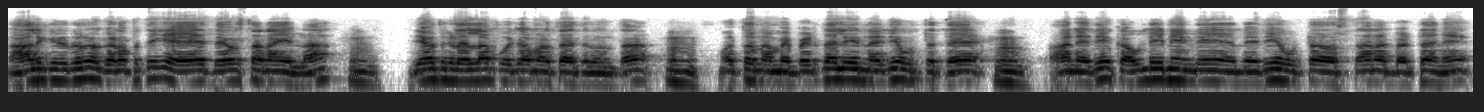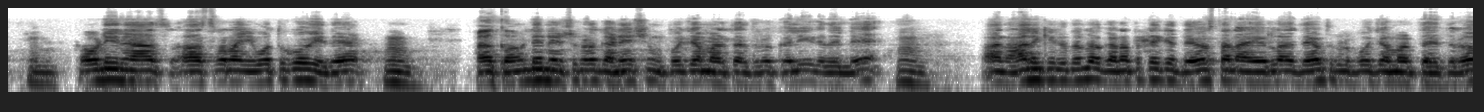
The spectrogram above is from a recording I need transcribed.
ನಾಲ್ಕಿಗದಲ್ಲೂ ಗಣಪತಿಗೆ ದೇವಸ್ಥಾನ ಇಲ್ಲ. ದೇವತೆಗಳೆಲ್ಲ ಪೂಜಾ ಮಾಡ್ತಾ ಇದ್ರು ಅಂತ. ಮತ್ತು ನಮ್ಮ ಬೆಟ್ಟದಲ್ಲಿ ನದಿ ಹುಟ್ಟತ್ತೆ. ಆ ನದಿ ಕೌಲಿನಿ ನದಿ ಹುಟ್ಟ ಸ್ಥಾನ ಬೆಟ್ಟನೆ. ಕೌಲಿನ ಆಶ್ರಮ ಇವತ್ತಿಗೂ ಇದೆ. ಆ ಕೌಂಡಿನೇಶ್ವರಗಳು ಗಣೇಶನ್ ಪೂಜೆ ಮಾಡ್ತಾ ಇದ್ರು ಕಲಿಯುಗದಲ್ಲಿ. ಆ ನಾಲ್ಕು ಯುಗದಲ್ಲೂ ಗಣಪತಿಗೆ ದೇವಸ್ಥಾನ ಇಲ್ಲ ದೇವತೆಗಳು ಪೂಜೆ ಮಾಡ್ತಾ ಇದ್ರು.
